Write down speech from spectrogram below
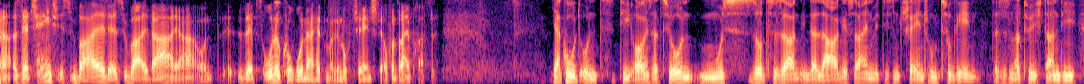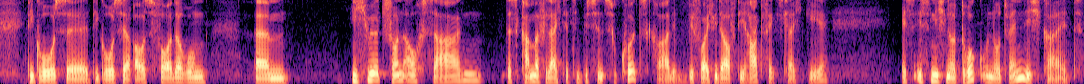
Ja, also der Change ist überall, der ist überall da, ja, und selbst ohne Corona hätten wir genug Change, der auf uns einprasselt. Ja gut, und die Organisation muss sozusagen in der Lage sein, mit diesem Change umzugehen. Das ist natürlich dann die, die, große, die große Herausforderung. Ähm, ich würde schon auch sagen, das kann man vielleicht jetzt ein bisschen zu kurz gerade, bevor ich wieder auf die Hardfacts gleich gehe. Es ist nicht nur Druck und Notwendigkeit,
